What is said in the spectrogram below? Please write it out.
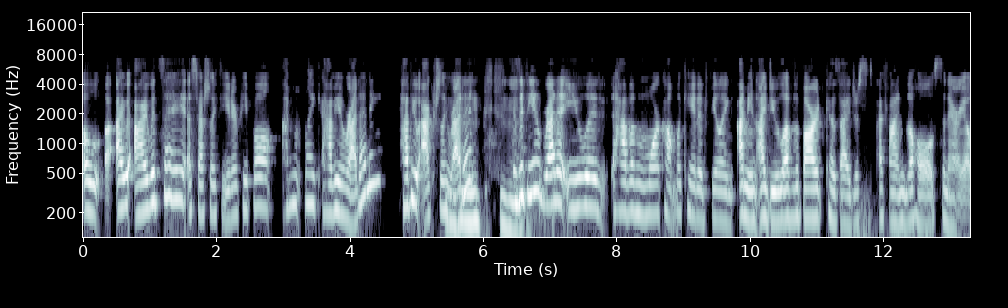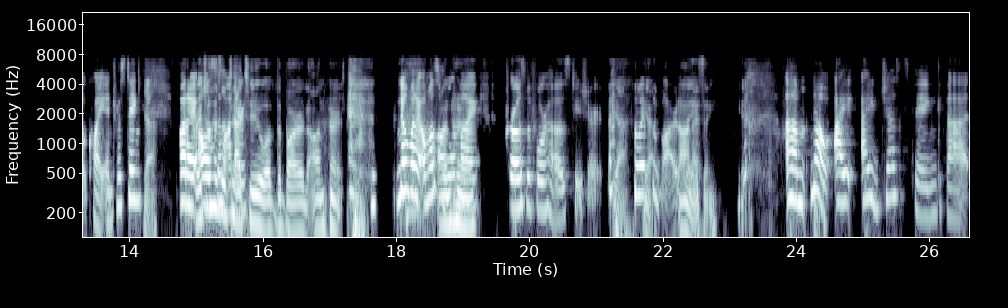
oh, I I would say, especially theater people, I'm like, have you read any? Have you actually read it? Mhm, Because mhm. if you read it, you would have a more complicated feeling. I mean, I do love the Bard because I just I find the whole scenario quite interesting. Yeah. But I Rachel also has a under- tattoo of the bard on her. no, but I almost wore her- my pros before hose T-shirt Yeah. with yeah. the Bard on it. Amazing. Yeah. Um, no, I I just think that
